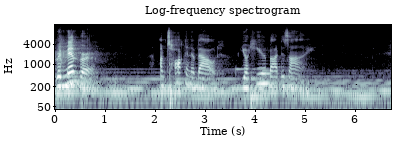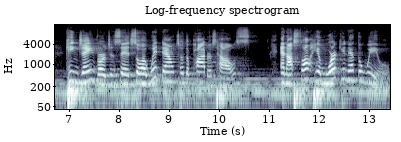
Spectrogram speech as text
Remember, I'm talking about you're here by design. King James Version said, So I went down to the potter's house and I saw him working at the wheel.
